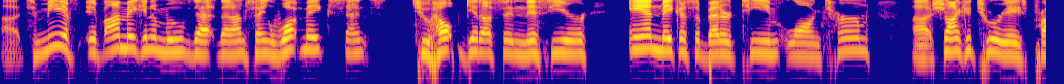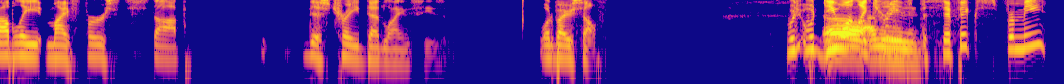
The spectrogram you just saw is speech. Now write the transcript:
Uh, to me, if if I'm making a move that that I'm saying what makes sense to help get us in this year and make us a better team long term, uh, Sean Couturier is probably my first stop this trade deadline season. What about yourself? Would, would do you uh, want like I trade mean, specifics from me,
